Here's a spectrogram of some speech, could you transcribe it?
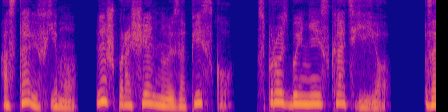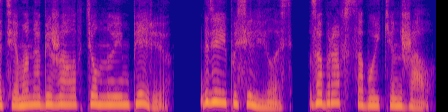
оставив ему лишь прощальную записку с просьбой не искать ее. Затем она бежала в темную империю, где и поселилась, забрав с собой кинжал.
